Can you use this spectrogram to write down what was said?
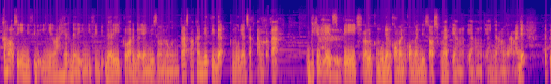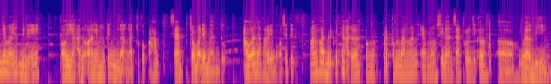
Kalau si individu ini lahir dari individu dari keluarga yang bisa membangun trust, maka dia tidak kemudian serta merta bikin hate speech, lalu kemudian komen-komen di sosmed yang yang yang nyerang-nyerang aja. Tapi dia melihat dunia ini, oh iya ada orang yang mungkin nggak nggak cukup paham, saya coba deh bantu auranya akan lebih positif. Manfaat berikutnya adalah perkembangan emosi dan psychological uh, well-being,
